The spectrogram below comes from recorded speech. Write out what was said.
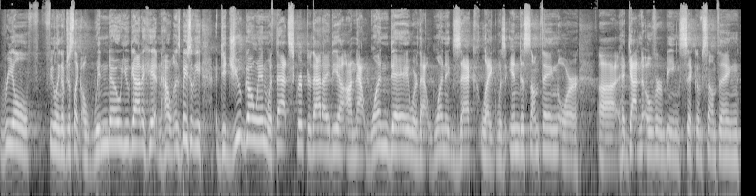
real feeling of just like a window you got to hit, and how it's basically did you go in with that script or that idea on that one day where that one exec like was into something or uh, had gotten over being sick of something?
